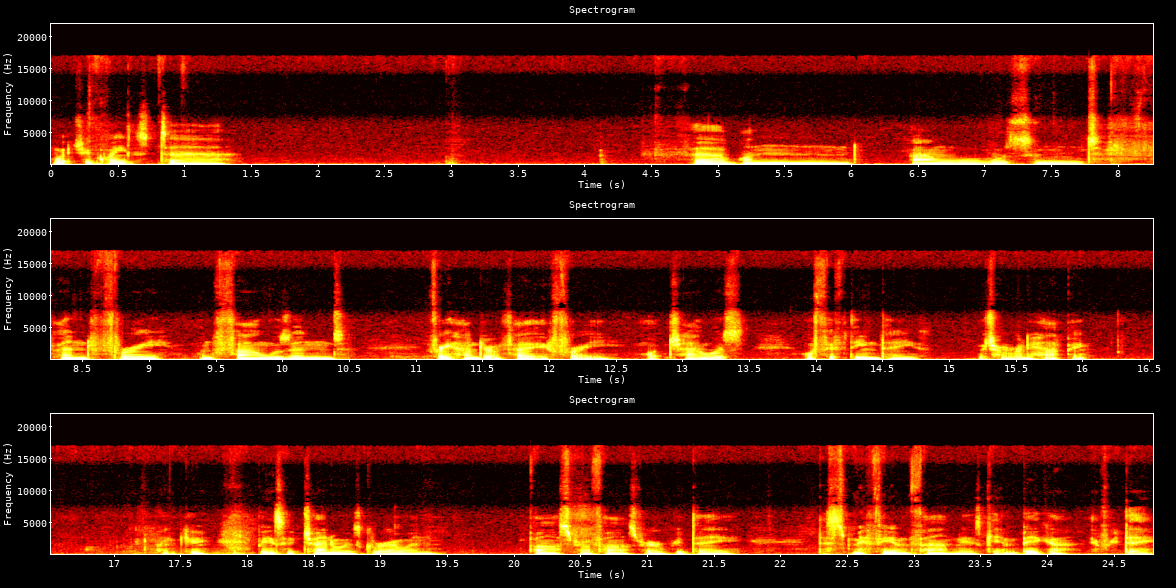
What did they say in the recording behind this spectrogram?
which equates to the one thousand and three, one thousand three hundred and thirty-three watch hours or fifteen days, which I'm really happy. Thank you. Because the channel is growing faster and faster every day. The Smithian family is getting bigger every day.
